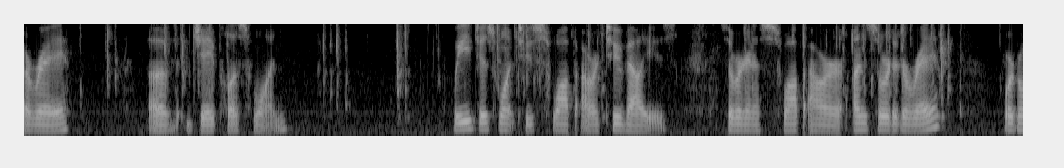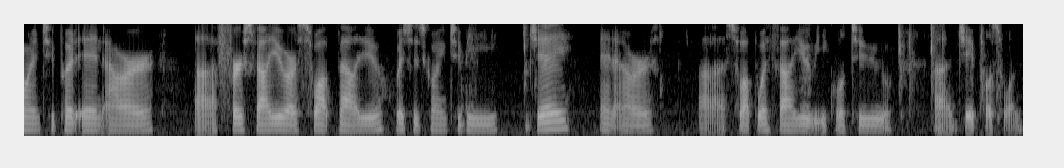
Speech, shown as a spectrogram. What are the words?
array of j plus 1. We just want to swap our two values. So we're going to swap our unsorted array. We're going to put in our uh, first value, our swap value, which is going to be j, and our uh, swap with value equal to uh, j plus 1.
